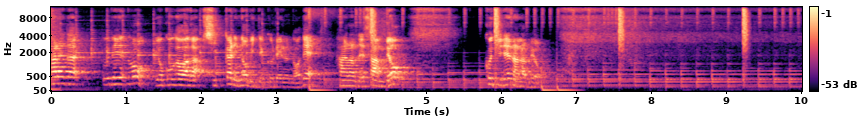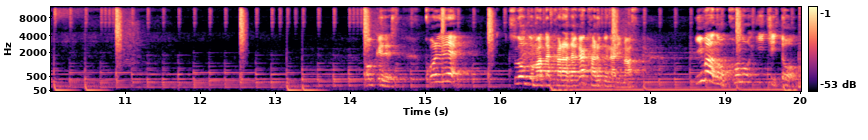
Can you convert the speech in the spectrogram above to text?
体腕の横側がしっかり伸びてくれるので鼻で3秒口で7秒。オッケーです。これですごくまた体が軽くなります。今のこの位置と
